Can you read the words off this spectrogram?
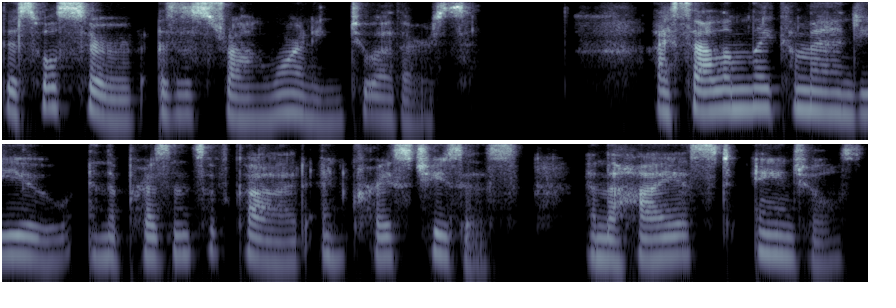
This will serve as a strong warning to others. I solemnly command you, in the presence of God and Christ Jesus and the highest angels,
